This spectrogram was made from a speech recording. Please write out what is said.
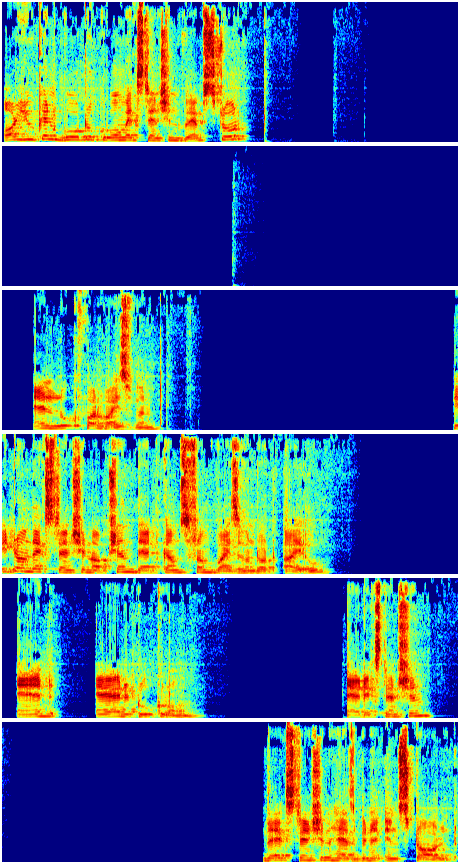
Or you can go to Chrome extension web store and look for WiseOne. Hit on the extension option that comes from wiseone.io and add to Chrome. Add extension the extension has been installed.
